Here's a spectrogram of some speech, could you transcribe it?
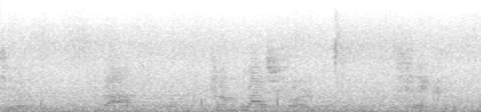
Two. Back. from platform 6.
